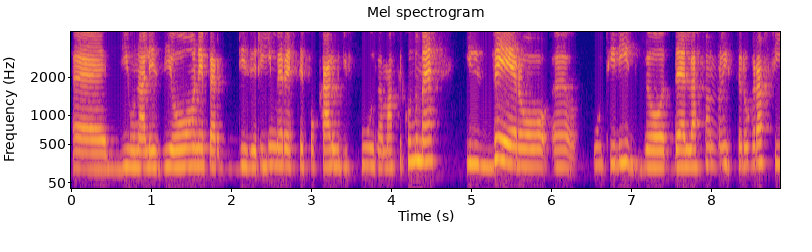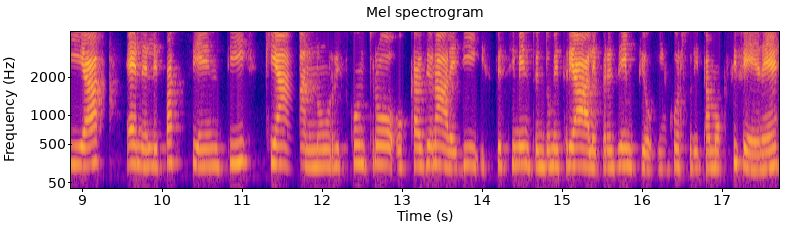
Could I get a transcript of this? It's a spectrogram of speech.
eh, di una lesione per dirimere se focale o diffusa, ma secondo me il vero eh, utilizzo della sonoisterografia è nelle pazienti che hanno un riscontro occasionale di ispessimento endometriale, per esempio in corso di tamoxifene,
